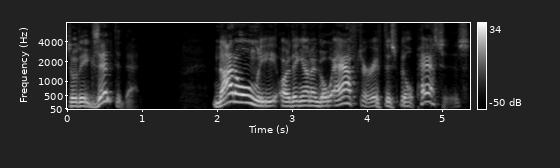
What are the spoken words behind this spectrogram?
So they exempted that. Not only are they going to go after, if this bill passes,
